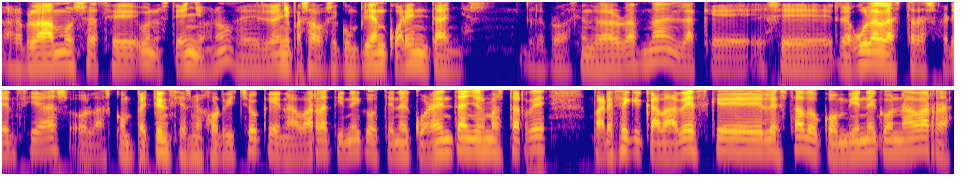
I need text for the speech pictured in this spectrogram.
Hablábamos hace, bueno, este año, ¿no? El año pasado se cumplían 40 años de la aprobación de la Lorazna en la que se regulan las transferencias o las competencias, mejor dicho, que Navarra tiene que obtener. 40 años más tarde parece que cada vez que el Estado conviene con Navarra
